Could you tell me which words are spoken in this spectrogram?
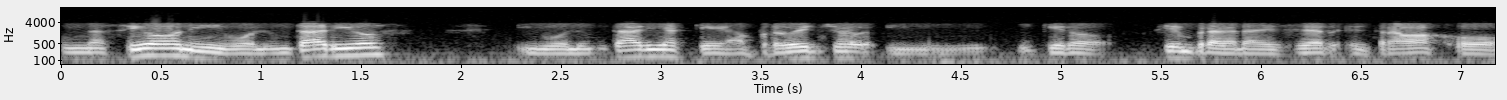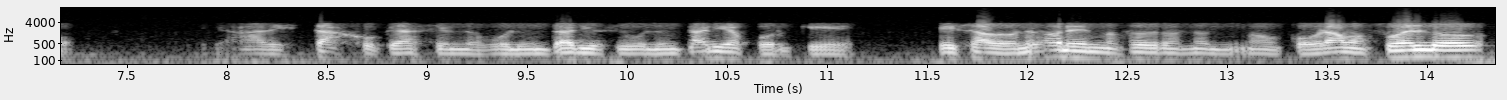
fundación y voluntarios y voluntarias que aprovecho y, quiero siempre agradecer el trabajo a destajo que hacen los voluntarios y voluntarias porque es ad honorem, nosotros no, no cobramos sueldo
